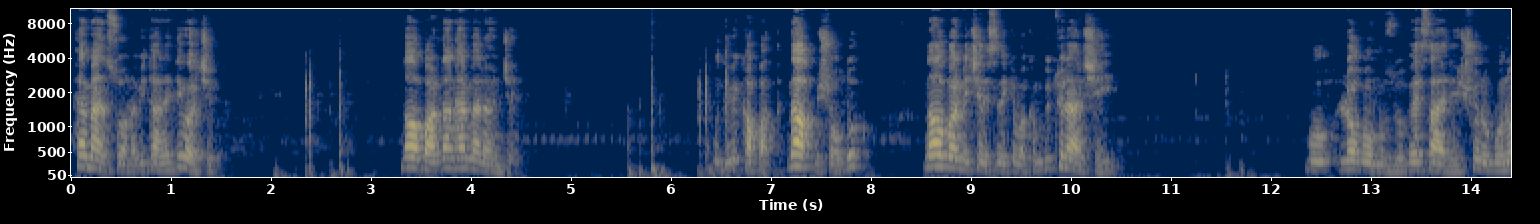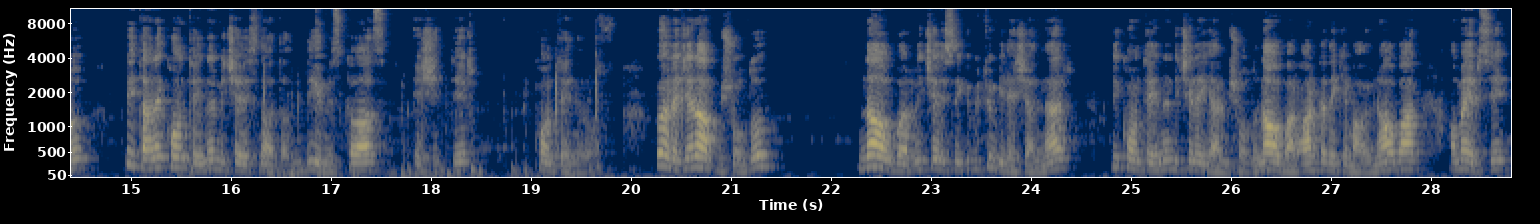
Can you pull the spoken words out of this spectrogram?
hemen sonra bir tane div açıp navbardan hemen önce bu divi kapattık. Ne yapmış olduk? Navbarın içerisindeki bakın bütün her şeyi bu logomuzu vesaireyi şunu bunu bir tane konteynerin içerisine atalım. Divimiz class eşittir konteyner olsun. Böylece ne yapmış oldu? Navbarın içerisindeki bütün bileşenler bir konteynerin içine gelmiş oldu. Navbar arkadaki mavi navbar ama hepsi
